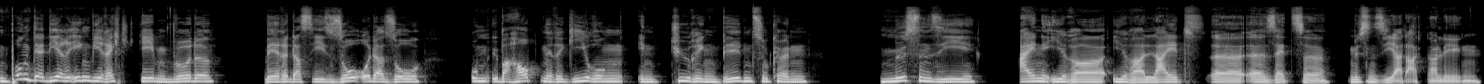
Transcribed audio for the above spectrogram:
ein Punkt, der dir irgendwie recht geben würde, wäre, dass sie so oder so, um überhaupt eine Regierung in Thüringen bilden zu können, müssen sie eine ihrer, ihrer Leitsätze äh, äh, müssen sie ad acta legen.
